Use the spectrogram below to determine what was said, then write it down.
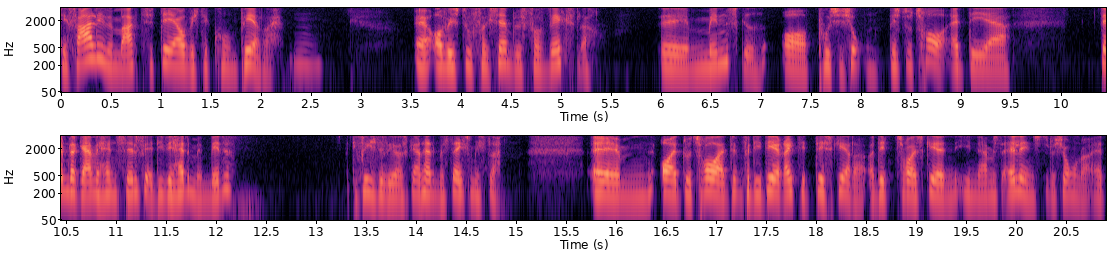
Det farlige ved magt, det er jo, hvis det korrumperer dig. Mm. Øh, og hvis du for eksempel forveksler øh, mennesket og positionen. Hvis du tror, at det er dem, der gerne vil have en selfie, at de vil have det med Mette. De fleste vil også gerne have det med statsministeren. Øhm, og at du tror, at fordi det er rigtigt, det sker der, og det tror jeg sker i, i nærmest alle institutioner, at,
